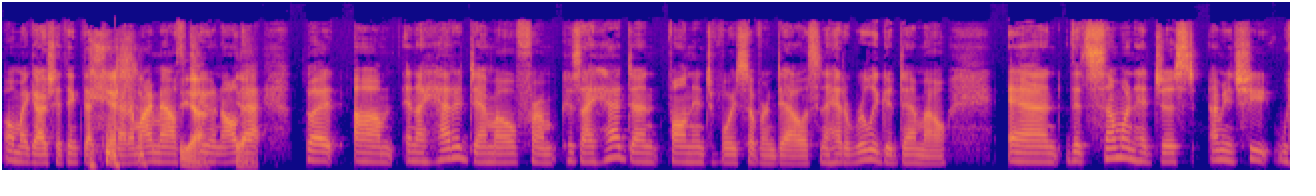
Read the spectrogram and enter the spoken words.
"Oh my gosh, I think that came out of my mouth yeah. too," and all yeah. that. But um, and I had a demo from because I had done fallen into voiceover in Dallas, and I had a really good demo, and that someone had just i mean she we,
